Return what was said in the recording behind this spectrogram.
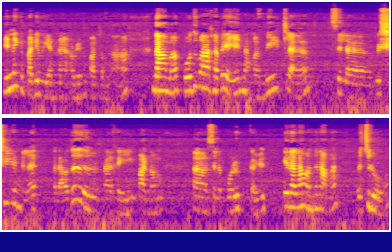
இன்னைக்கு பதிவு என்ன அப்படின்னு பார்த்தோம்னா நாம பொதுவாகவே நம்ம வீட்டுல சில விஷயங்களை அதாவது நகை பணம் ஆஹ் சில பொருட்கள் இதெல்லாம் வந்து நாம வச்சுடுவோம்.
